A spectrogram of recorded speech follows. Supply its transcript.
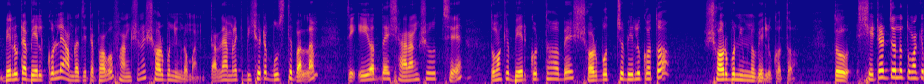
ভ্যালুটা বের করলে আমরা যেটা পাবো ফাংশনের সর্বনিম্ন মান। তাহলে আমরা কি বিষয়টা বুঝতে পারলাম যে এই অধ্যায়ের সারাংশ হচ্ছে তোমাকে বের করতে হবে সর্বোচ্চ ভ্যালু কত? সর্বনিম্ন ভ্যালু কত? তো সেটার জন্য তোমাকে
